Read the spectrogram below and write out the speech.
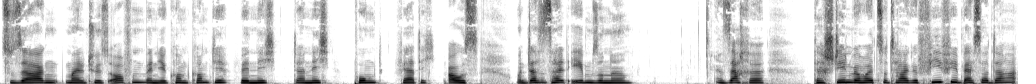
zu sagen, meine Tür ist offen, wenn ihr kommt, kommt ihr, wenn nicht, dann nicht. Punkt, fertig, aus. Und das ist halt eben so eine Sache, da stehen wir heutzutage viel, viel besser da.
